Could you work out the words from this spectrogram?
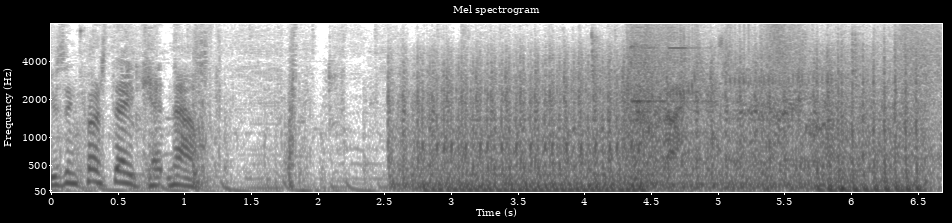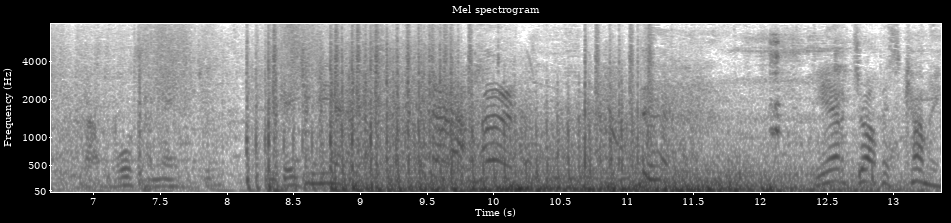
Using first aid kit now. Tá, bolsa merda. Engaging the enemies. The airdrop is coming.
